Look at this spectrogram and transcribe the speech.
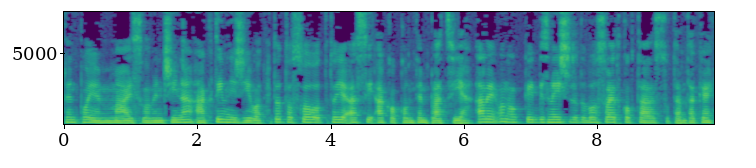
ten pojem má aj Slovenčina, aktívny život. Toto slovo to je asi ako kontemplácia. Ale ono, keď by sme išli do dôsledkov, tá sú tam také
